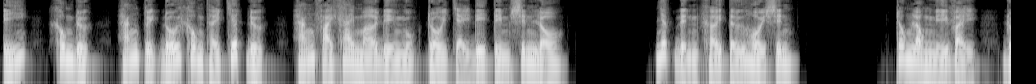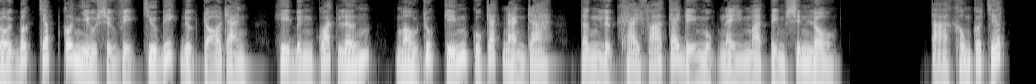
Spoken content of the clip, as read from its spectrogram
Ý, không được, hắn tuyệt đối không thể chết được, hắn phải khai mở địa ngục rồi chạy đi tìm sinh lộ. Nhất định khởi tử hồi sinh. Trong lòng nghĩ vậy, rồi bất chấp có nhiều sự việc chưa biết được rõ ràng, Hi Bình quát lớn, mau rút kiếm của các nàng ra, tận lực khai phá cái địa ngục này mà tìm sinh lộ. Ta không có chết.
